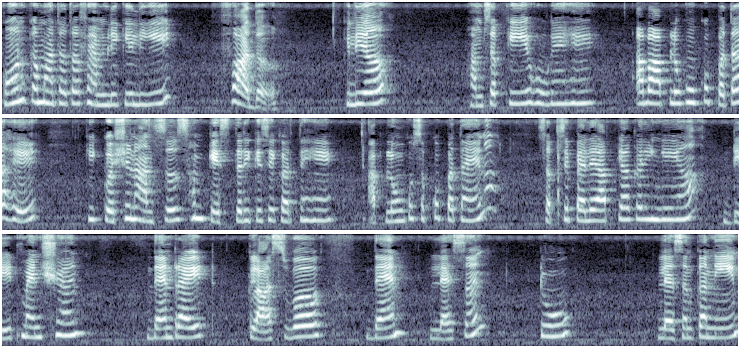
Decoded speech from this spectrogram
कौन कमाता था फैमिली के लिए? फादर क्लियर हम सब के ये हो गए हैं। अब आप लोगों को पता है कि क्वेश्चन आंसर्स हम किस तरीके से करते हैं। आप लोगों को सबको पता है ना? सबसे पहले आप क्या करेंगे यहाँ? Date mention then write class work then lesson two lesson का name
